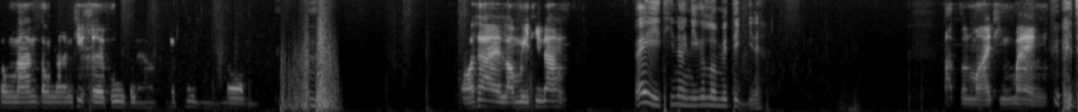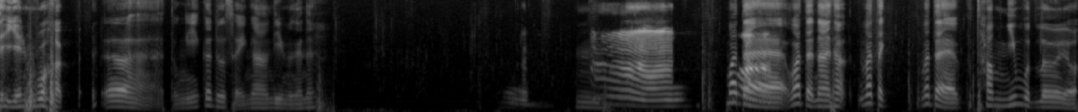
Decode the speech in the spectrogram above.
ตรงนั้นตรงนั้นที่เคยพูดไปแล้วเคยพูดอีกรอบอ๋อใช่เรามีที่นั่งเอ้ยที่นั่งนี้ก็โรแมนติกดีนะตัดต้นไม้ทิ้งแม่ง ใจะเย็นพวก เออ ตรงนี้ก็ดูสวยงามดีเหมือนกันนะอืมอืมอืมว่าแต่ว่าแต่นายทำว่าแต่ว่าแต่ทำงี้หมดเลยเหรอ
